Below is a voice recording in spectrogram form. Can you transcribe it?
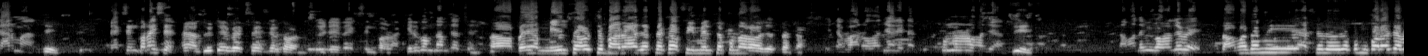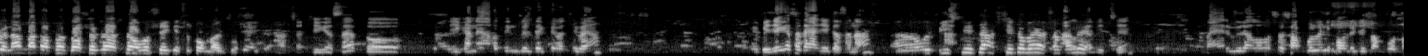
চার মাস? জি। ভ্যাকসিন করাইছেন হ্যাঁ দুইটাই ভ্যাকসিনেশন করানো। দুইটাই ভ্যাকসিন করা। কীরকম দাম চাচ্ছেন? ভাইয়া মেলটা হচ্ছে বারো হাজার টাকা ফিমেলটা পনেরো হাজার টাকা। এটা বারো হাজার এটা পনেরো হাজার? জি। দামাদামি করা যাবে? দামাদামি আসলে ওইরকম করা যাবে না বাট আপনার দর্শকরা আসলে অবশ্যই কিছু কম রাখব। আচ্ছা ঠিক আছে। তো এখানে আরও তিন পিস দেখতে পাচ্ছি ভাইয়া। ভিজে গেছে দেখা যাইতেছে না? ওই বৃষ্টিতে আসছি তো ভাইয়া সকালে। দিচ্ছে। ভাইয়ের বিড়াল অবশ্য সবগুলোই কোয়ালিটি সম্পূর্ণ।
